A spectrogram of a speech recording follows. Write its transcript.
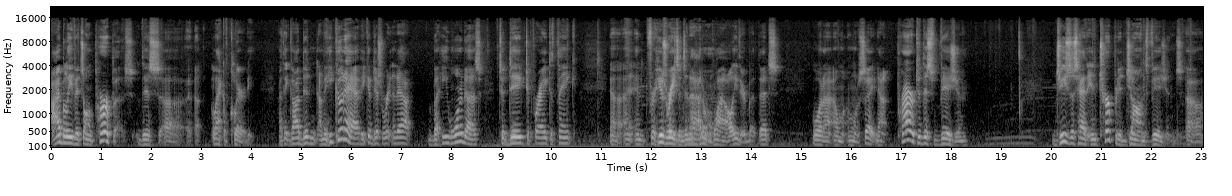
I believe it's on purpose. This uh, uh lack of clarity. I think God didn't. I mean, He could have. He could have just written it out but he wanted us to dig, to pray, to think, uh, and for his reasons. And I don't know why all either, but that's what I, am going to say. Now, prior to this vision, Jesus had interpreted John's visions. Uh,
